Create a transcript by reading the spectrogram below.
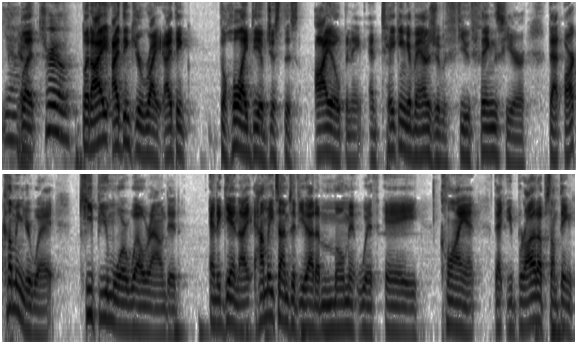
Yeah. But True. But I, I think you're right. I think the whole idea of just this eye opening and taking advantage of a few things here that are coming your way keep you more well rounded. And again, I, how many times have you had a moment with a client that you brought up something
